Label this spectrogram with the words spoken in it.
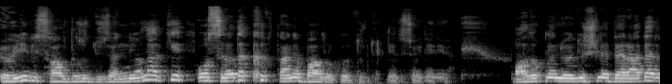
Öyle bir saldırı düzenliyorlar ki o sırada 40 tane Balrog öldürdükleri söyleniyor. Balrogların öldürüşüyle beraber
